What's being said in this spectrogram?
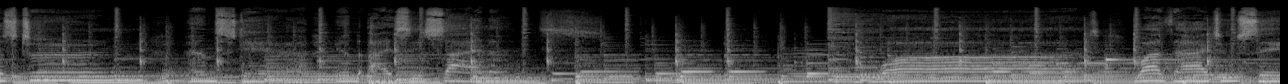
just turn and stare in icy silence? What was I to say?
